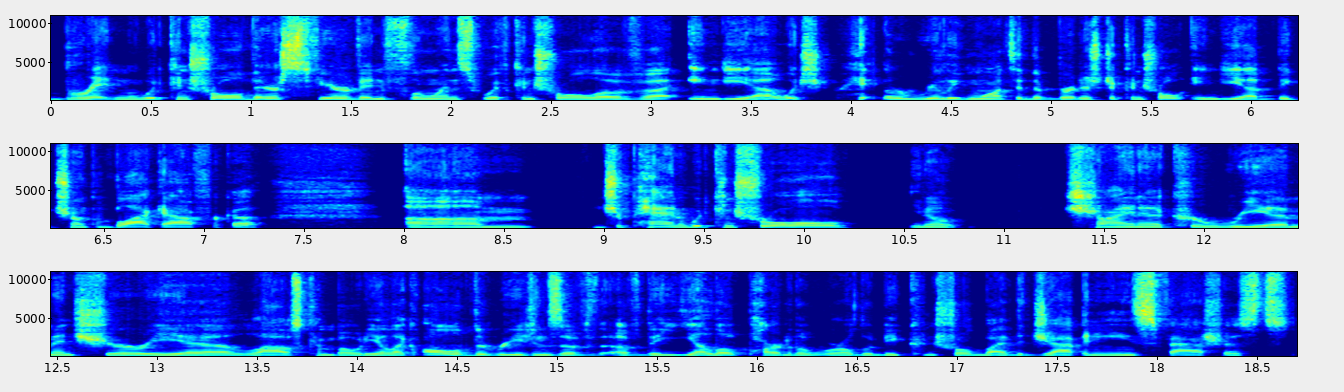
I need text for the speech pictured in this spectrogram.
Britain would control their sphere of influence with control of uh, India, which Hitler really wanted the British to control India, a big chunk of Black Africa. Um, Japan would control, you know, China, Korea, Manchuria, Laos, Cambodia, like all of the regions of, of the yellow part of the world would be controlled by the Japanese fascists.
